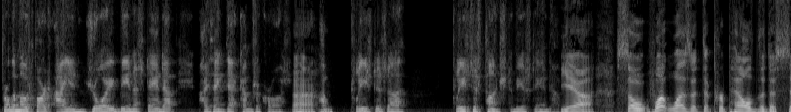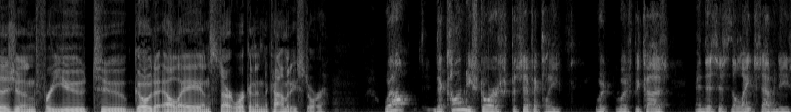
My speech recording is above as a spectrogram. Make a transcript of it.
for the most part, I enjoy being a stand-up. I think that comes across. Uh-huh. I'm pleased as uh, pleased as punch to be a stand-up. Yeah. So, what was it that propelled the decision for you to go to L.A. and start working in the comedy store? Well, the comedy store specifically was because, and this is the late '70s,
